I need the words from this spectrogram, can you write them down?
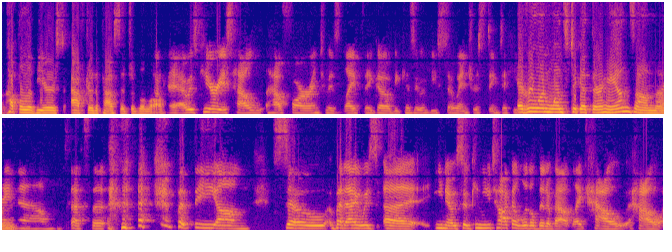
a couple of years after the passage of the law. okay i was curious how how far into his life they go because it would be so interesting to hear Everyone wants to get their hands on them. I know that's the, but the um. So, but I was uh, you know, so can you talk a little bit about like how how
